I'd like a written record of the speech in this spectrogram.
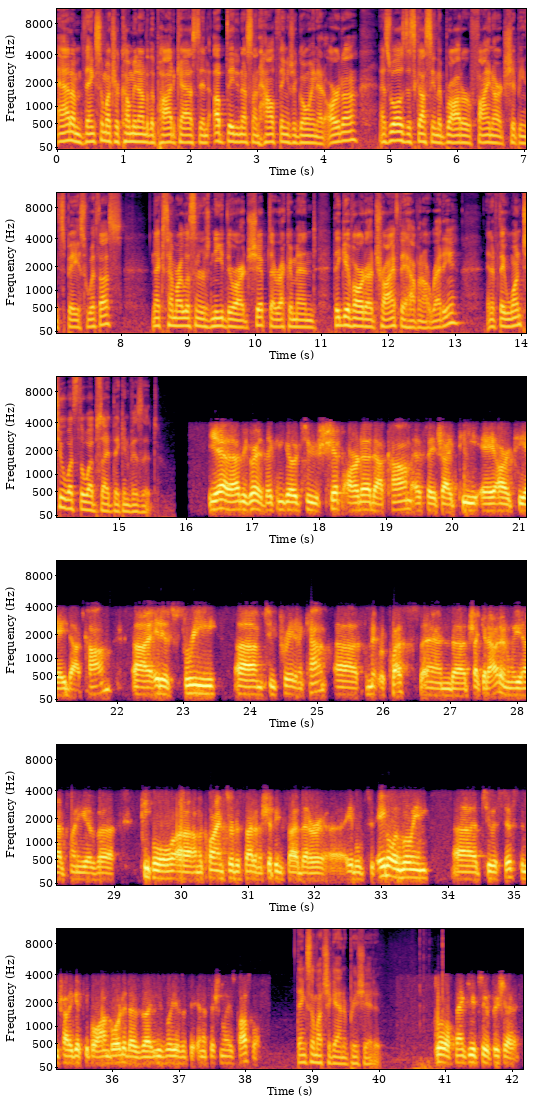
Adam, thanks so much for coming onto the podcast and updating us on how things are going at Arta, as well as discussing the broader fine art shipping space with us. Next time our listeners need their art shipped, I recommend they give Arta a try if they haven't already. And if they want to, what's the website they can visit? Yeah, that'd be great. They can go to shiparta.com, S H I P A R T A.com. Uh, it is free um, to create an account, uh, submit requests, and uh, check it out. And we have plenty of uh, people uh, on the client service side and the shipping side that are uh, able to able and willing uh, to assist and try to get people onboarded as uh, easily as and efficiently as possible. Thanks so much again. Appreciate it. Cool. Thank you too. Appreciate it.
